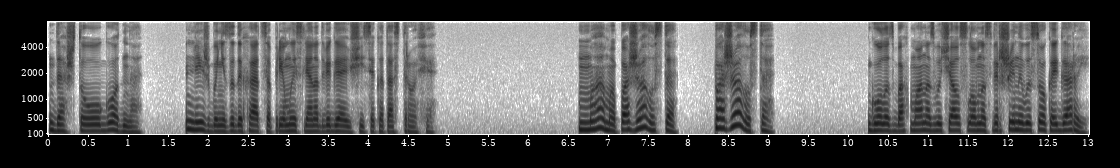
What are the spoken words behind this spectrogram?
Да что угодно, лишь бы не задыхаться при мысли о надвигающейся катастрофе. «Мама, пожалуйста! Пожалуйста!» Голос Бахмана звучал словно с вершины высокой горы.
